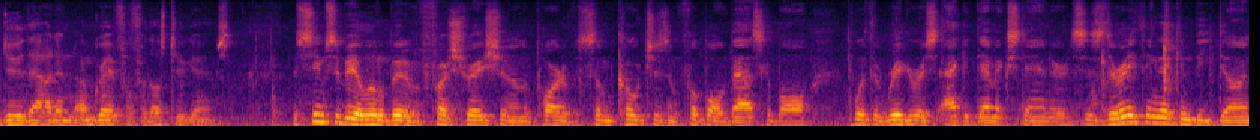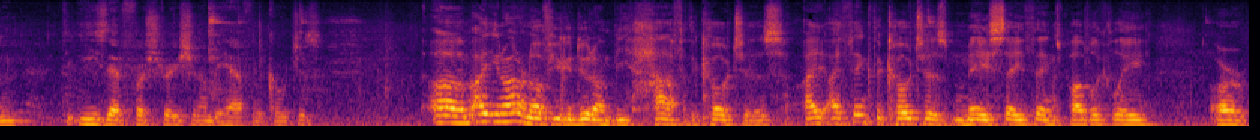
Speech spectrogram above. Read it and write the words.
do that, and I'm grateful for those two games. There seems to be a little bit of a frustration on the part of some coaches in football and basketball with the rigorous academic standards. Is there anything that can be done to ease that frustration on behalf of the coaches? Um, I, you know, I don't know if you can do it on behalf of the coaches. I, I think the coaches may say things publicly or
